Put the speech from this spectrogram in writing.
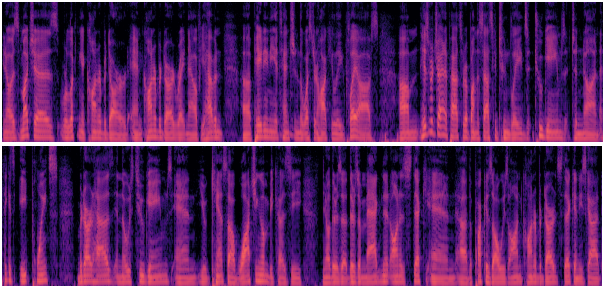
you know, as much as we're looking at Connor Bedard and Connor Bedard right now, if you haven't uh, paid any attention in the Western Hockey League playoffs, um, his Regina Pats are up on the Saskatoon Blades two games to none. I think it's eight points Bedard has in those two games, and you can't stop watching him because he you know, there's a there's a magnet on his stick, and uh, the puck is always on Connor Bedard's stick, and he's got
